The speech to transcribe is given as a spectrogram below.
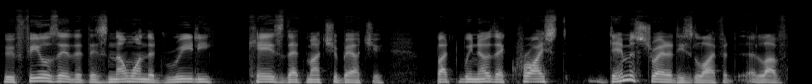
who feels there that there's no one that really cares that much about you. But we know that Christ demonstrated his life uh, love.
